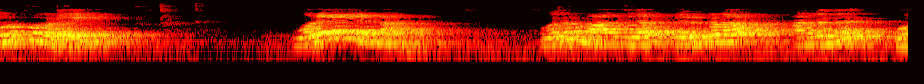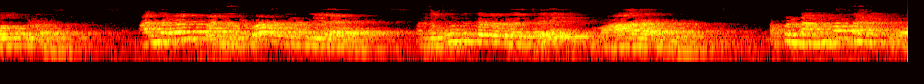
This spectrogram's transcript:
உறுப்புகளை ஒரே எண்ணாக ஒரு மாதிரியால் பெருக்கலாம் அல்லது வகுக்கலாம் அந்த மாதிரி பண்றப்போ அதனுடைய அந்த கூட்டத்தொடர் வரிசை மாறாது. அப்ப நம்ம நாட்டுல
